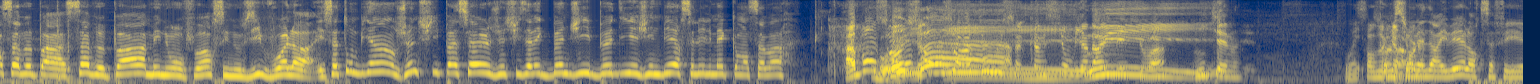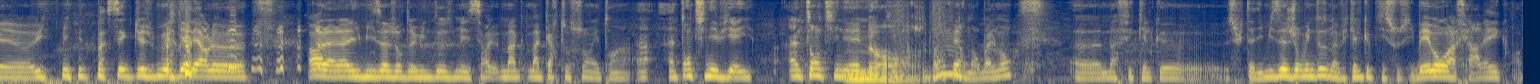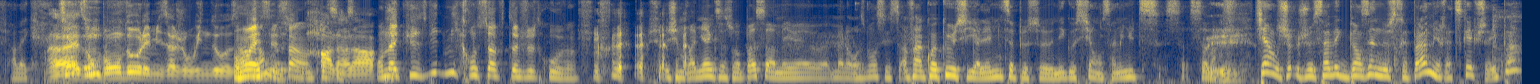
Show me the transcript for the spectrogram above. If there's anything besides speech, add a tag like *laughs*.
Ça veut pas, ça veut pas, mais nous on force et nous y voilà. Et ça tombe bien, je ne suis pas seul, je suis avec Bungie, Buddy et Ginebert. Salut les mecs, comment ça va? Ah bon Bonjour. bonjour à tous Comme si on vient d'arriver, tu vois. Nickel. Ouais, Sans comme aucun si on vient d'arriver alors que ça fait euh, une *laughs* minute passée que je me galère le... *laughs* Oh là là, les mises à jour de Windows, mais sérieux, ma, ma carte au son étant un, un, un tantinet vieille, un tantinet mais Non, qui pas faire normalement, euh, m'a fait quelques... Suite à des mises à jour Windows, m'a fait quelques petits soucis. Mais bon, on va faire avec, on va faire avec. Ah, Tiens, elles ont bon dos les mises à jour Windows. hein. Ouais, c'est ça. hein. Oh là là. On accuse vite Microsoft, je trouve. *laughs* J'aimerais bien que ça soit pas ça, mais euh, malheureusement c'est ça. Enfin, quoique, si à la limite ça peut se négocier en 5 minutes, ça, ça va. Oui. Tiens, je, je savais que Benzen ne serait pas là, mais Redscape, je savais pas.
